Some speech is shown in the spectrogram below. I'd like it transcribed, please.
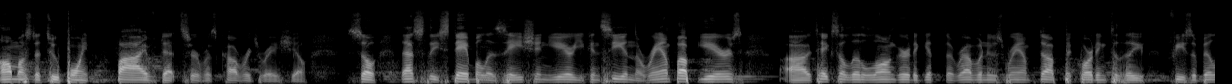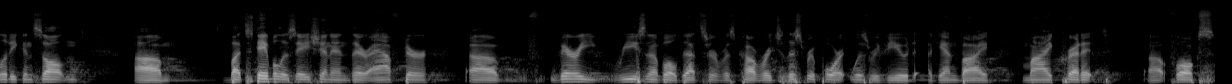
almost a 2.5 debt service coverage ratio. So that's the stabilization year. You can see in the ramp up years, uh, it takes a little longer to get the revenues ramped up according to the feasibility consultant. Um, but stabilization and thereafter, uh, very reasonable debt service coverage. This report was reviewed again by my credit uh, folks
